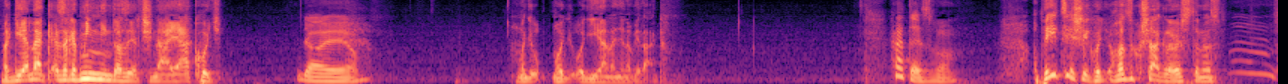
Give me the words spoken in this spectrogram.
meg ilyenek, ezeket mind-mind azért csinálják, hogy, Ja, ja, ja. hogy, hogy, hogy ilyen legyen a világ. Hát ez van. A PC-ség, hogy hazugságra ösztönöz, hmm,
